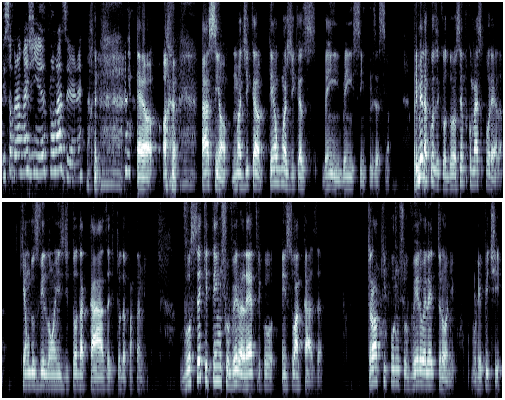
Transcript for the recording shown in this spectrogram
e sobrar mais dinheiro para o lazer, né? É, assim, ó, uma dica, tem algumas dicas bem, bem simples, assim, ó. Primeira coisa que eu dou, eu sempre começo por ela, que é um dos vilões de toda casa, de todo apartamento. Você que tem um chuveiro elétrico em sua casa, troque por um chuveiro eletrônico. Vou repetir.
